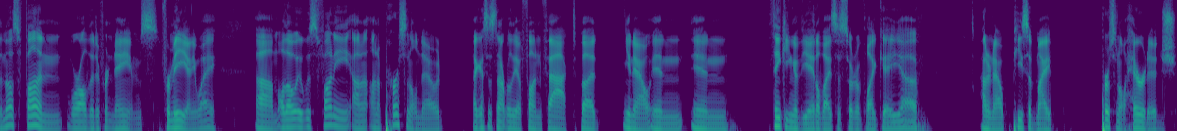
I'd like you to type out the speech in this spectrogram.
the most fun were all the different names for me anyway. Um, although it was funny on a, on a personal note. I guess it's not really a fun fact, but you know, in in thinking of the Edelweiss as sort of like a uh, I don't know piece of my personal heritage,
